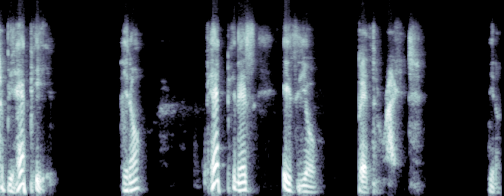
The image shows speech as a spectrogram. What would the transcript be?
to be happy. You know, happiness is your birthright. You know,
